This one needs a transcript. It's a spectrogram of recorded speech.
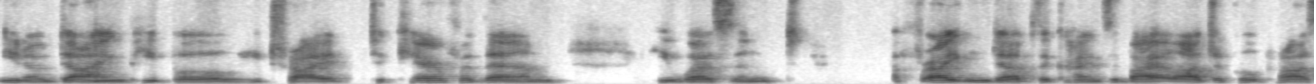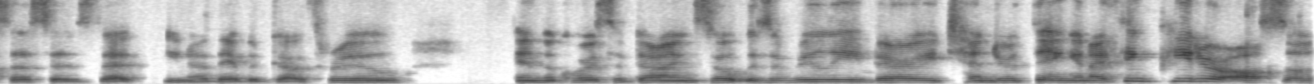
you know dying people. He tried to care for them. He wasn't frightened of the kinds of biological processes that you know they would go through in the course of dying. So it was a really very tender thing. And I think Peter also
